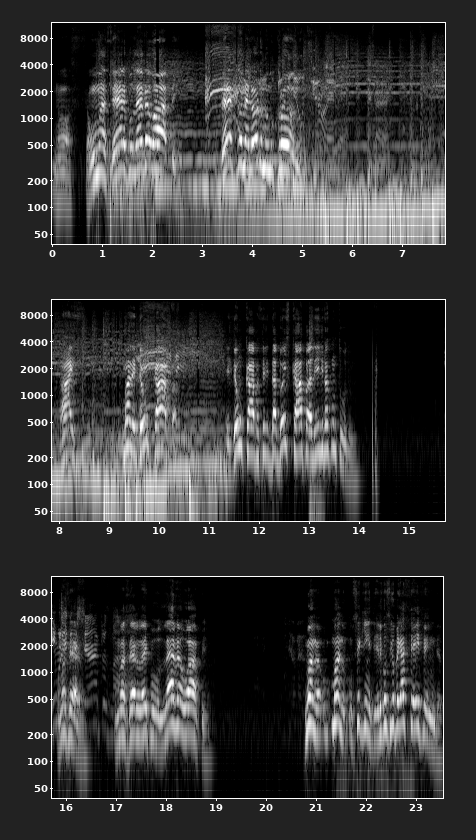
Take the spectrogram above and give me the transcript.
Nossa, 1x0 pro level up. Versus o melhor do mundo, Crono. Tiro não leva. Ai. Mano, ele deu um capa. Ele deu um capa. Se ele dá dois capas ali, ele vai com tudo. E 1 a 0. Champions, mano. 1x0 aí pro level up. Mano, o- mano, o seguinte, ele conseguiu pegar safe ainda.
